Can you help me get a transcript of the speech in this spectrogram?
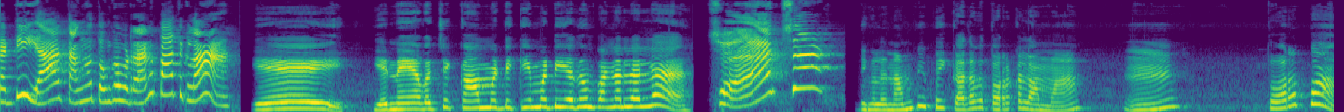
கட்டி யார் தங்க தொங்க விடுறான்னு பாத்துக்கலாம் ஏய் என்னைய வச்சு காமட்டி கீமட்டி எதுவும் பண்ணலல்ல? இதுங்களை நம்பி போய் கதவை திறக்கலாமா? ம்? திறப்போம்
